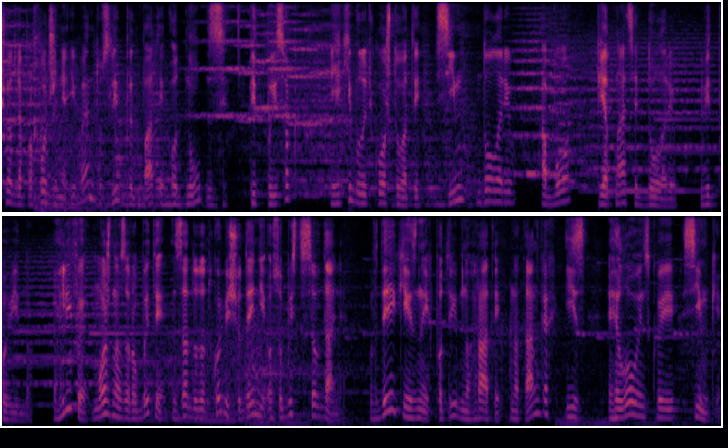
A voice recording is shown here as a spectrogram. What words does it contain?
що для проходження івенту слід придбати одну з підписок, які будуть коштувати 7 доларів або 15 доларів відповідно. Гліфи можна заробити за додаткові щоденні особисті завдання. В деяких з них потрібно грати на танках із Геловінської сімки.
